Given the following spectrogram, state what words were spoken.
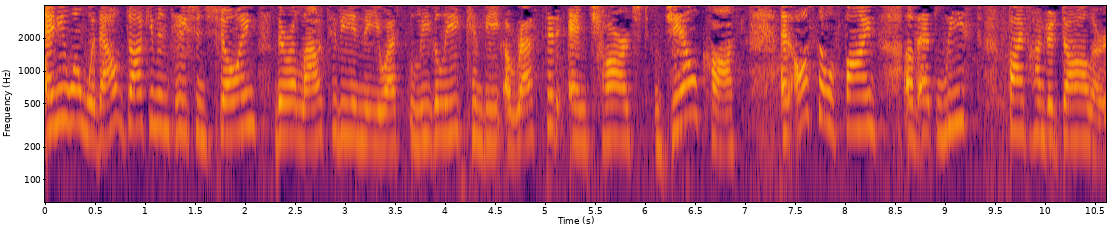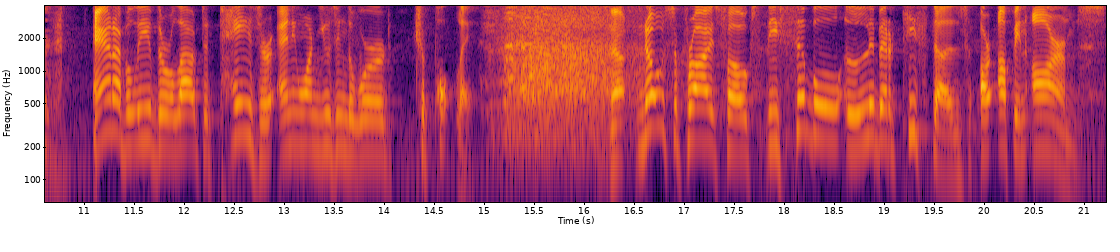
anyone without documentation showing they're allowed to be in the U.S. legally can be arrested and charged jail costs and also a fine of at least $500. And I believe they're allowed to taser anyone using the word Chipotle. now, no surprise, folks, the civil libertistas are up in arms.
